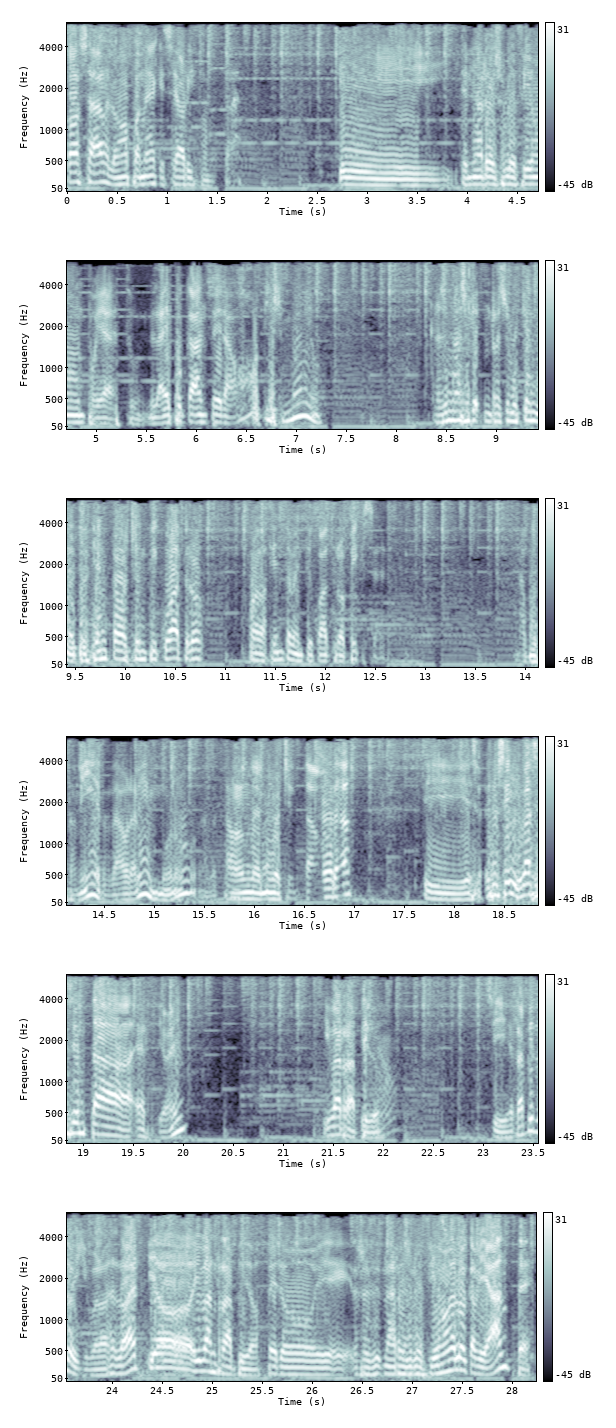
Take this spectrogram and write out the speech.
cosas, lo vamos a poner que sea horizontal y tenía resolución, pues ya esto, de la época antes era, oh Dios mío, es una resolu- resolución de 384 por 224 píxeles. Una puta mierda ahora mismo, ¿no? Estamos hablando de 1080 horas y eso, eso sí, iba a 60 hercios, ¿eh? Iba rápido. Sí, rápido iba. Los, hercios iban rápidos, pero eh, la resolución es lo que había antes.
